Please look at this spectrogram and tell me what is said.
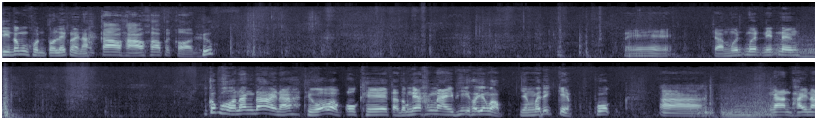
ริง ๆ ต้องเป็นคนตัวเล็กหน่อยต้นะองก้าวเท้าเข้าไปก่อน ฮึบนี่จะมืดๆนิดนึง ก็พอนั่งได้นะ ถือว่าแบบโอเค แต่ตรงเนี้ยข้างในพี่เขายังแบบยังไม่ได้เก็บพวกอ่า งานภายใน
